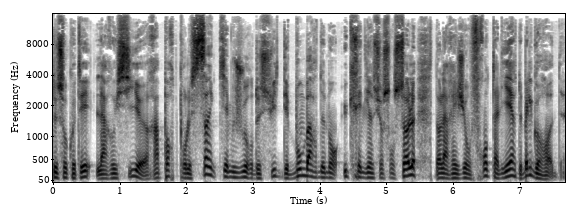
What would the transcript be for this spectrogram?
De son côté, la Russie euh, rapporte pour le cinquième jour de suite des bombardements ukrainiens sur son sol dans la région frontalière frontalière de Belgorod.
